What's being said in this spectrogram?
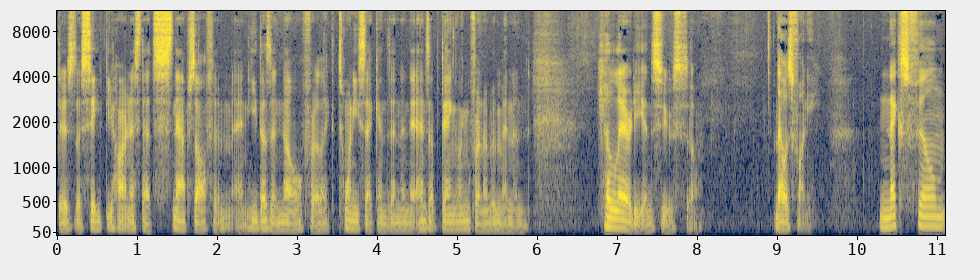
there's a safety harness that snaps off him and he doesn't know for like 20 seconds and then it ends up dangling in front of him and then hilarity ensues so that was funny Next film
